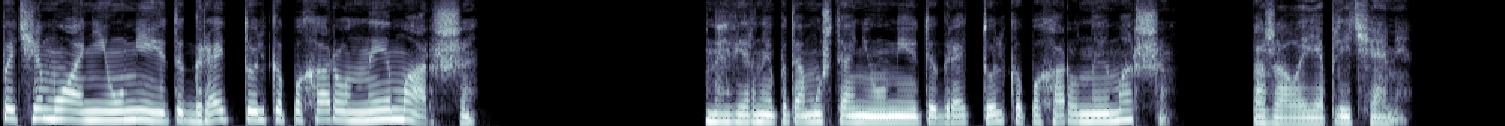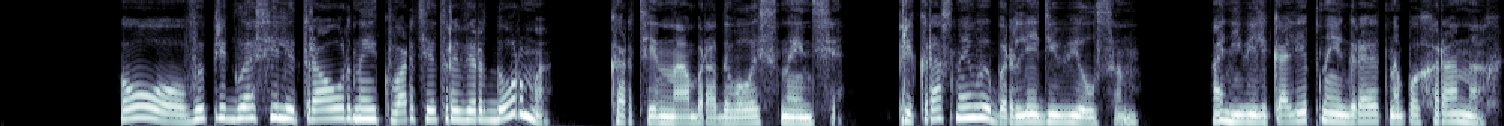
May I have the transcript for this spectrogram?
Почему они умеют играть только похоронные марши? Наверное, потому что они умеют играть только похоронные марши. Пожала я плечами. «О, вы пригласили траурный квартет Равердорма?» — картинно обрадовалась Нэнси. «Прекрасный выбор, леди Уилсон. Они великолепно играют на похоронах.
